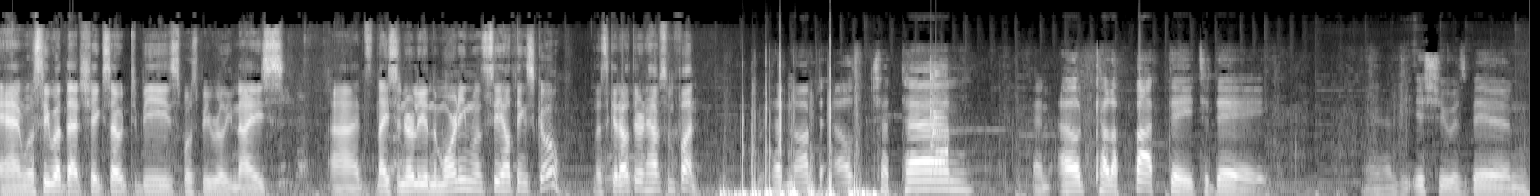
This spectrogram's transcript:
And we'll see what that shakes out to be. It's supposed to be really nice. Uh, it's nice and early in the morning. Let's see how things go. Let's get out there and have some fun. We're heading off to El Chatan and El Calafate today. And the issue has been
